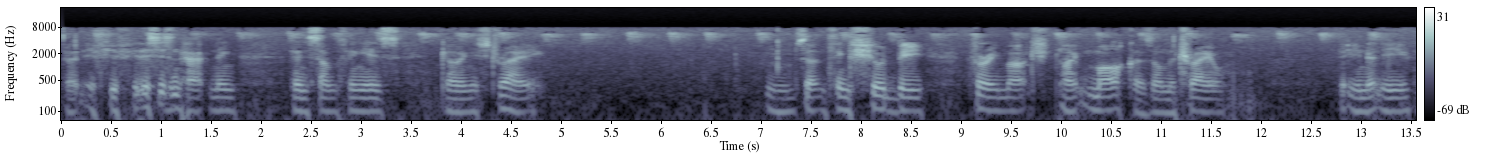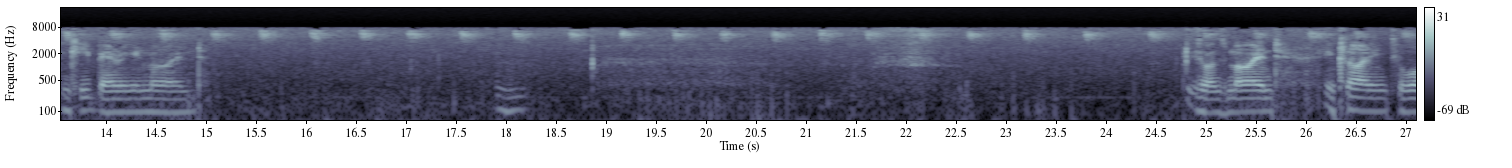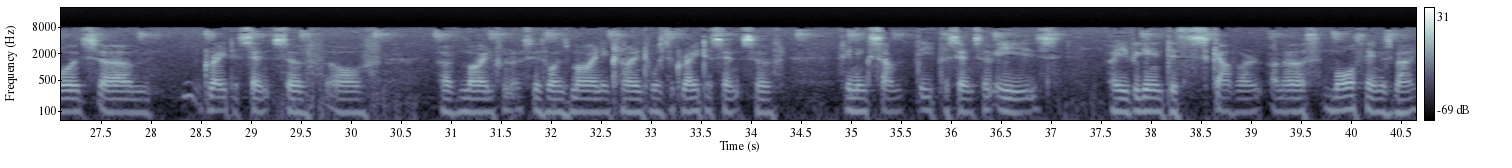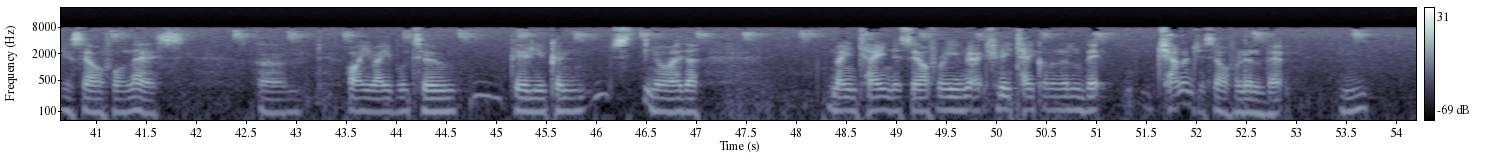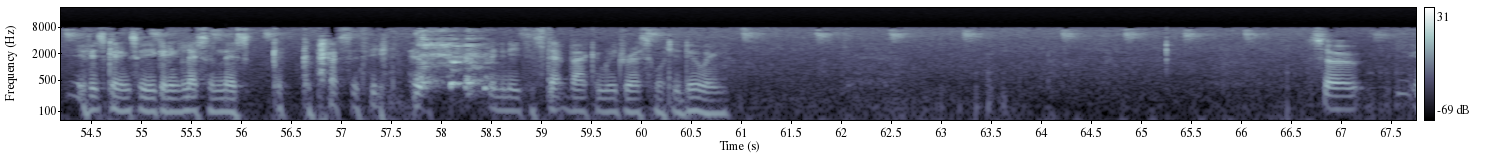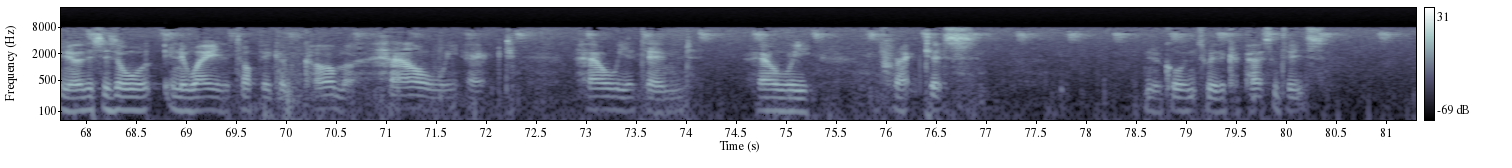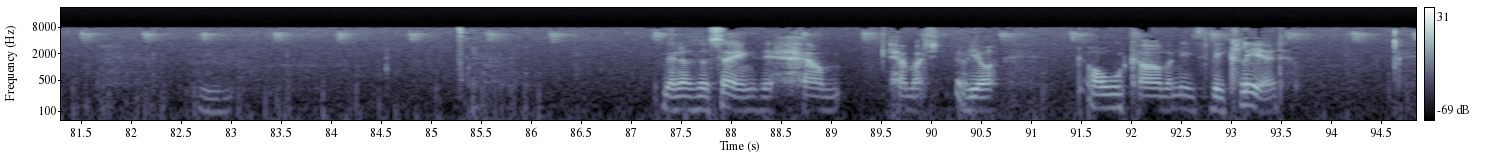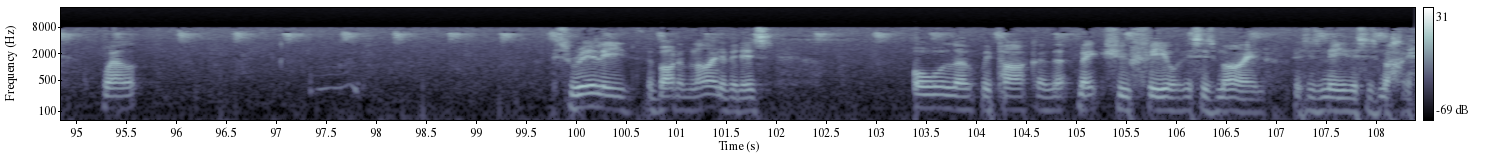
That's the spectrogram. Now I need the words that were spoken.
that if, if this isn't happening, then something is going astray. Mm, certain things should be very much like markers on the trail that you, that you can keep bearing in mind. Mm. one's mind inclining towards um, greater sense of, of of mindfulness? Is one's mind inclining towards a greater sense of feeling some deeper sense of ease? Are you beginning to discover and unearth more things about yourself or less? Um, are you able to feel you can, you know, either maintain yourself or even actually take on a little bit, challenge yourself a little bit? Mm-hmm if it's getting so you're getting less and less c- capacity, then you need to step back and redress what you're doing. So, you know, this is all in a way the topic of karma, how we act, how we attend, how we practice in accordance with the capacities. Mm. Then as I was saying, how how much of your old karma needs to be cleared. Well, it's really the bottom line of it is all the vipaka that makes you feel this is mine, this is me, this is mine.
